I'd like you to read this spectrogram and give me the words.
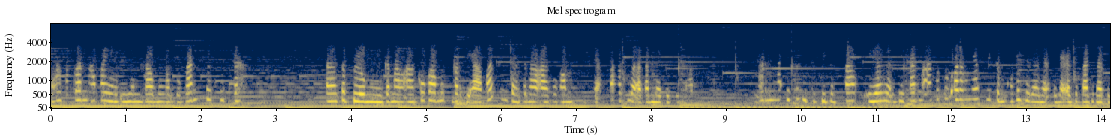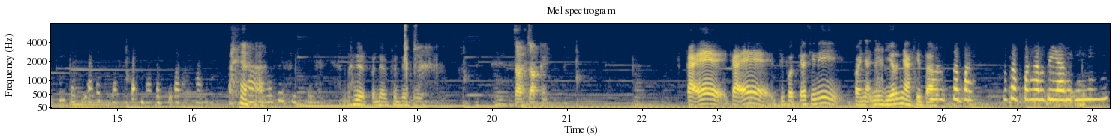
lakukan apa yang ingin kamu lakukan sesudah eh, sebelum kenal aku kamu seperti apa sudah kenal aku kamu seperti apa aku nggak akan menyakiti kamu karena itu hidup hidup aku ya nggak sih? Karena aku tuh orangnya freedom aku juga nggak nggak suka dibatasi jadi aku juga tidak membatasi orang lain. Kalau aku sih gitu. Bener bener bener bener. cocok nih kayak kayak di podcast ini banyak nyindirnya kita. Sepeng- sepengertian ini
